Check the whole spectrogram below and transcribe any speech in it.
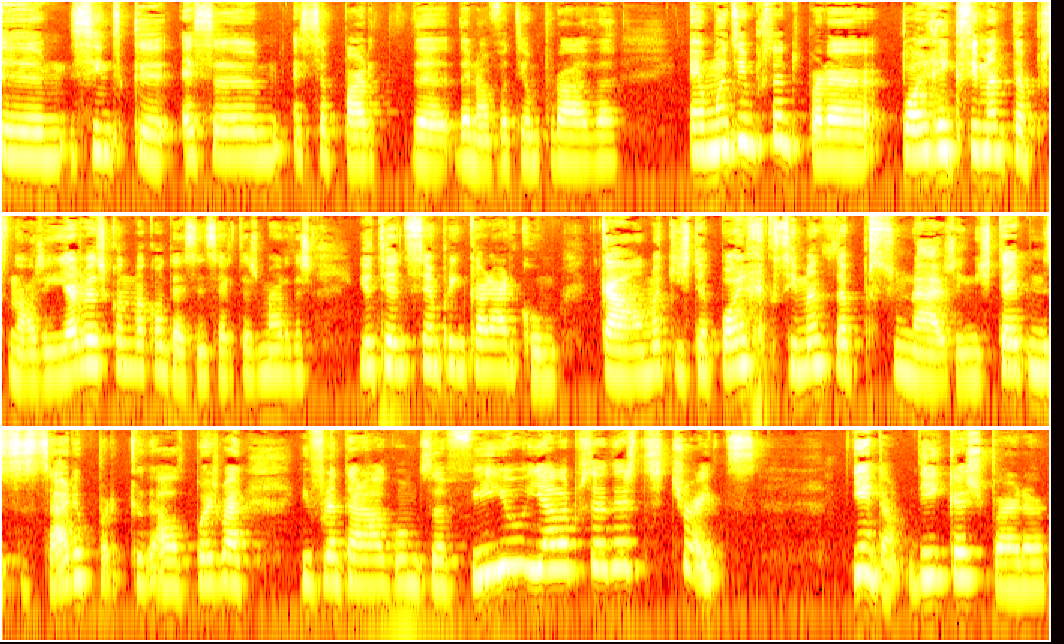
hum, sinto que essa, essa parte da, da nova temporada é muito importante para, para o enriquecimento da personagem. E às vezes, quando me acontecem certas merdas, eu tento sempre encarar como calma, que isto é para o enriquecimento da personagem, isto é necessário para que ela depois vai enfrentar algum desafio e ela precisa destes traits. E então, dicas para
